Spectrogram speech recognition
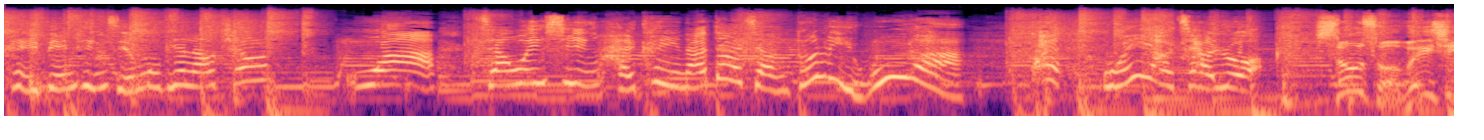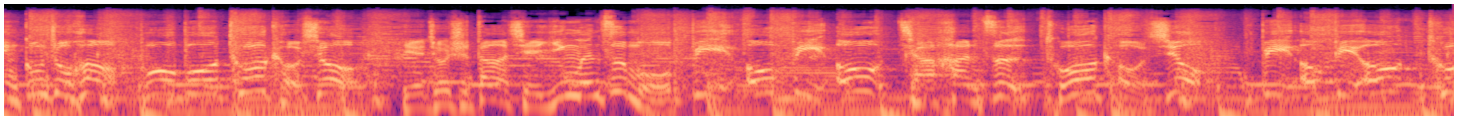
可以边听节目边聊天。哇，加微信还可以拿大奖得礼物啊！快，我也要加入。搜索微信公众号“波波脱口秀”，也就是大写英文字母 B O B O 加汉字“脱口秀 ”，B O B O 脱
